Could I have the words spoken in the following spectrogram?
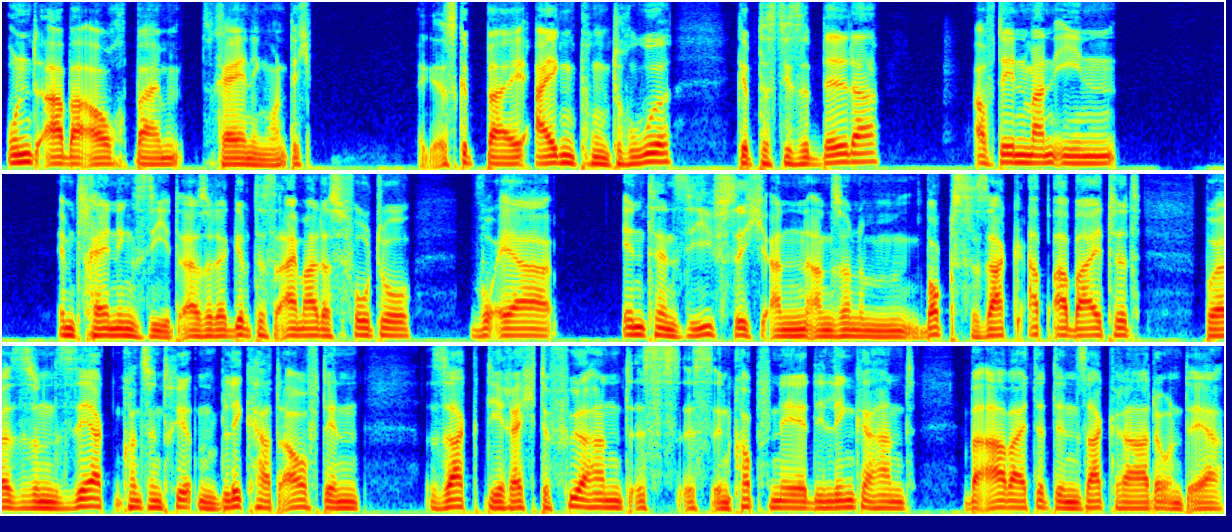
und aber auch beim Training. Und ich, es gibt bei Eigenpunkt Ruhe, gibt es diese Bilder, auf denen man ihn im Training sieht. Also da gibt es einmal das Foto, wo er intensiv sich an, an so einem Boxsack abarbeitet wo er so einen sehr konzentrierten Blick hat auf den Sack. Die rechte Fürhand ist, ist in Kopfnähe, die linke Hand bearbeitet den Sack gerade und er,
